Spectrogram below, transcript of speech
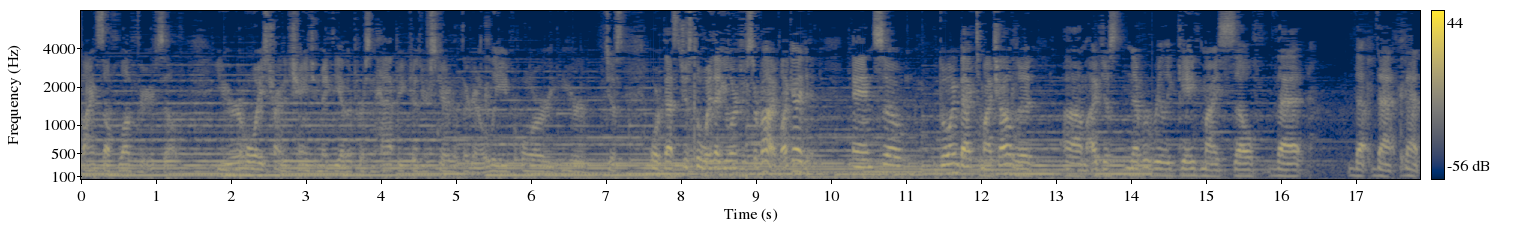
find self-love for yourself. You're always trying to change and make the other person happy because you're scared that they're going to leave or you're just or that's just the way that you learn to survive like I did. And so going back to my childhood, um, I just never really gave myself that that that that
